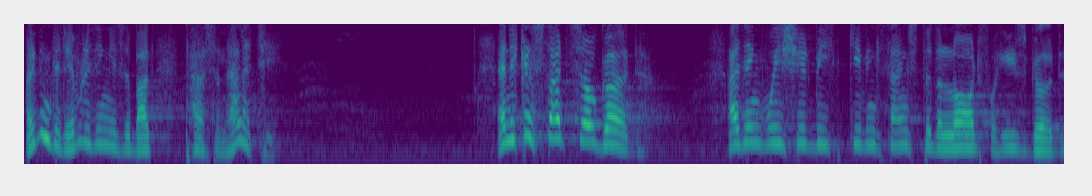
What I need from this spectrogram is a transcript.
I think that everything is about personality. And it can start so good. I think we should be giving thanks to the Lord for His good.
